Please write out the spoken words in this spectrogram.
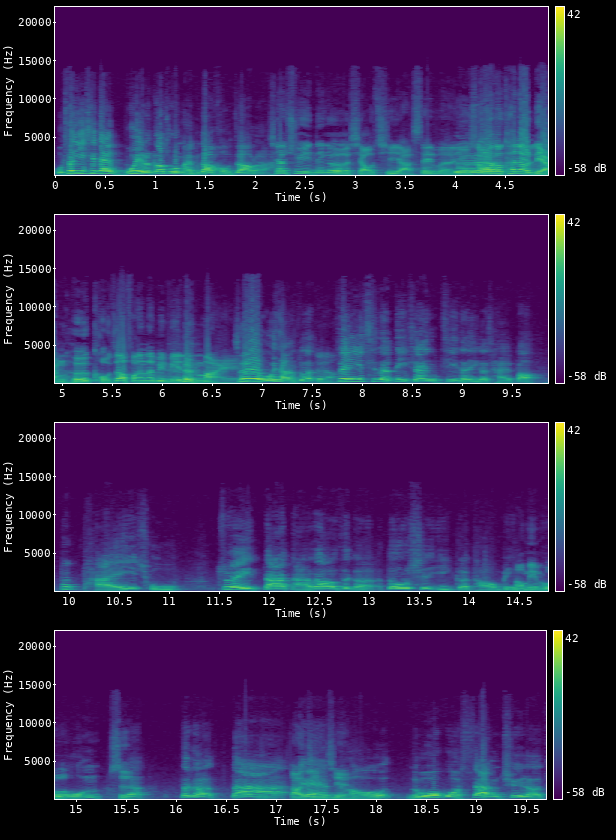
我相信现在不会有人告诉我买不到口罩了。像去那个小七啊，seven，、啊、有时候都看到两盒口罩放在那边没人买。所以我想说，啊、这一次的第三季的一个财报，不排除最大打到这个都是一个逃命逃命波，嗯，是。这个大箭头如果上去了，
